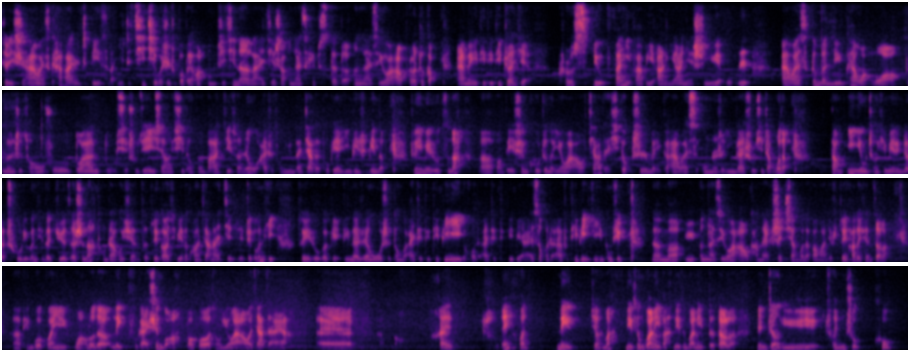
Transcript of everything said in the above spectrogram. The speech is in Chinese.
这里是 iOS 开发日志第四百一十七期，我是主播北华。我们这期呢来介绍 NSHipster 的 NSURL Protocol，MATTT 撰写，Cross 六翻译，发布于二零一二年十一月五日。iOS 根本离不开网络啊，不论是从服务端读写数据，向系统分发计算任务，还是从云端加载图片、音频、视频等。正因为如此呢，呃，Foundation 库中的 URL 加载系统是每个 iOS 工程师应该熟悉掌握的。当应用程序面临着处理问题的抉择时呢，通常会选择最高级别的框架来解决这个问题。所以，如果给定的任务是通过 HTTP 或者 HTTPS 或者 FTP 进行通讯，那么与 NSURL connection 相关的方法就是最好的选择了。啊，苹果关于网络的类覆盖甚广啊，包括从 URL 加载啊，呃，还，哎，还内叫什么内存管理吧？内存管理得到了认证与存储。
